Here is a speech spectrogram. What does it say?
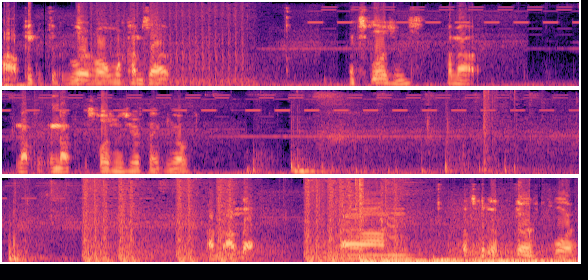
I'll peek through the glory hole and what comes out? Explosions come out. Not the, not the explosions you're thinking of. To the third floor.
